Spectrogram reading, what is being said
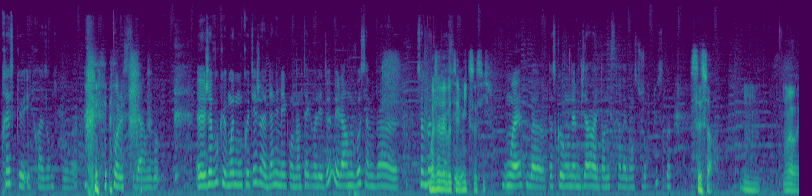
presque écrasante pour, euh, pour le style Art Nouveau. Euh, J'avoue que moi de mon côté j'aurais bien aimé qu'on intègre les deux, mais l'Art Nouveau ça me va. ça me va Moi, j'avais voté mix aussi. Ouais, bah, parce qu'on aime bien être dans l'extravagance toujours plus quoi. C'est ça. Mhm. Ouais, ouais,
